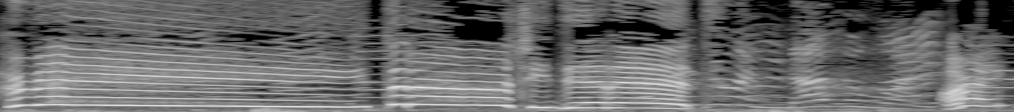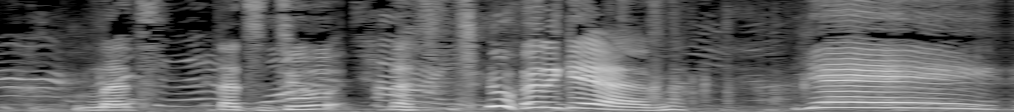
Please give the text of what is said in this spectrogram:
Hooray! Ta-da! She did it. do another one. All right, let's let's do. Let's do it again. Yay!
